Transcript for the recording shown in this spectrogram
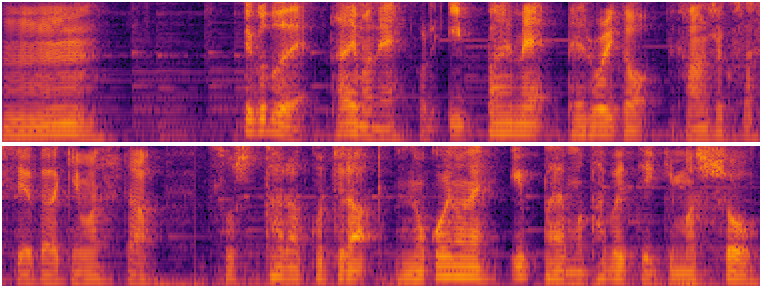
うーん。ということで、ただいまね、これ一杯目、ペロリと完食させていただきました。そしたらこちら、残りのね、一杯も食べていきましょ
